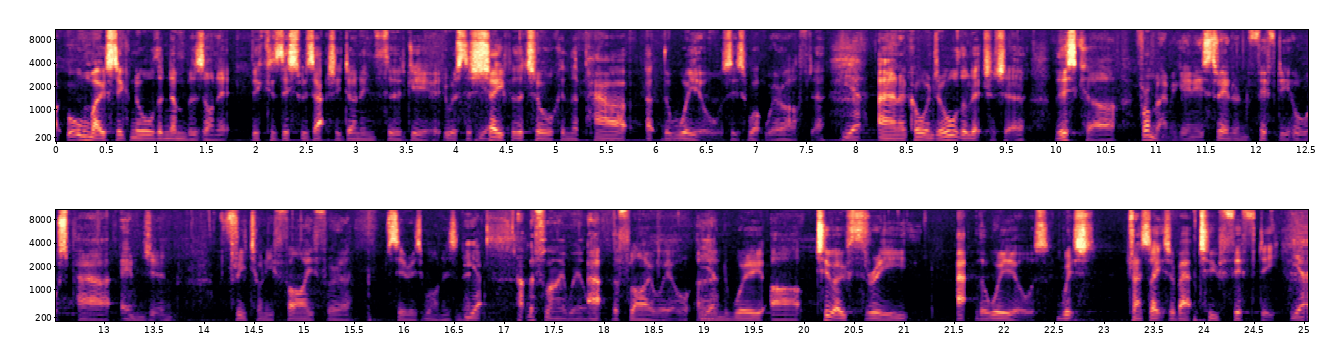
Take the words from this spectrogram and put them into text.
I almost ignore the numbers on it because this was actually done in third gear. It was the Yeah. shape of the torque and the power at the wheels is what we're after. Yeah. And according to all the literature, this car from Lamborghini is 350 horsepower engine, 325 for a Series 1, isn't it? Yeah, at the flywheel. At the flywheel. Yeah. And we are 203 at the wheels, which translates to about 250 Yeah.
